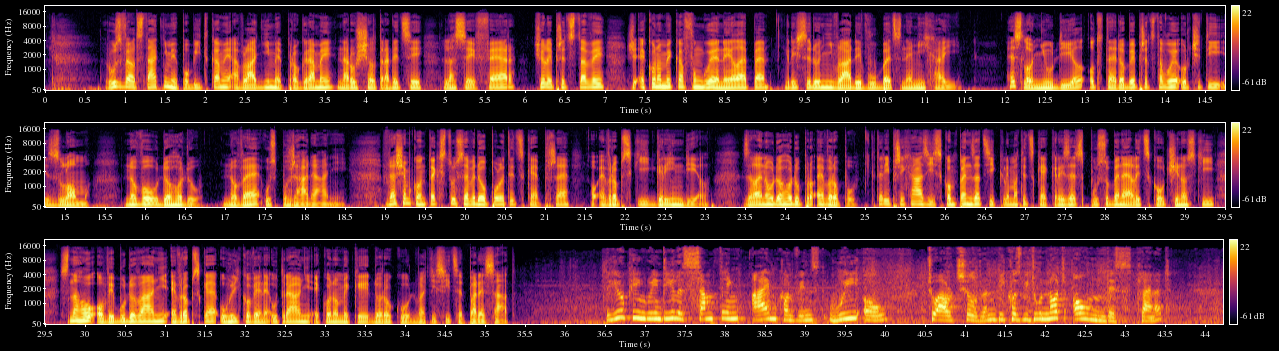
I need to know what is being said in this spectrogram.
Roosevelt státními pobídkami a vládními programy narušil tradici laissez-faire, čili představy, že ekonomika funguje nejlépe, když se do ní vlády vůbec nemíchají. Heslo New Deal od té doby představuje určitý zlom – novou dohodu, nové uspořádání. V našem kontextu se vedou politické pře o evropský Green Deal, zelenou dohodu pro Evropu, který přichází s kompenzací klimatické krize způsobené lidskou činností, snahou o vybudování evropské uhlíkově neutrální ekonomiky do roku 2050. The European Green Deal is something I'm convinced we owe to our children because we do not own this planet.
